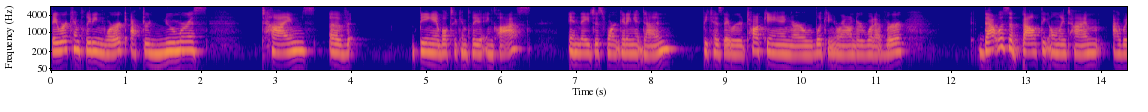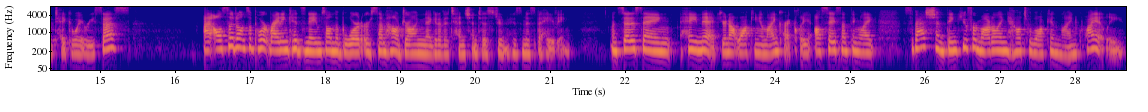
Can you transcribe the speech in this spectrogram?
they were completing work after numerous times of being able to complete it in class, and they just weren't getting it done because they were talking or looking around or whatever. That was about the only time I would take away recess. I also don't support writing kids' names on the board or somehow drawing negative attention to a student who's misbehaving. Instead of saying, Hey, Nick, you're not walking in line correctly, I'll say something like, Sebastian, thank you for modeling how to walk in line quietly.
